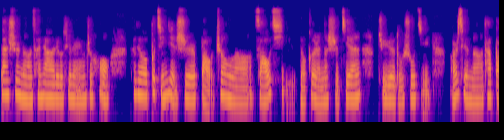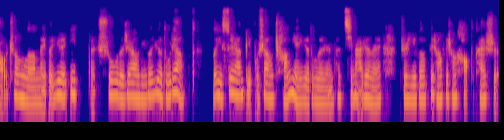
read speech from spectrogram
但是呢，参加了这个训练营之后，他就不仅仅是保证了早起有个人的时间去阅读书籍，而且呢，他保证了每个月一本书的这样的一个阅读量。所以，虽然比不上常年阅读的人，他起码认为这是一个非常非常好的开始，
